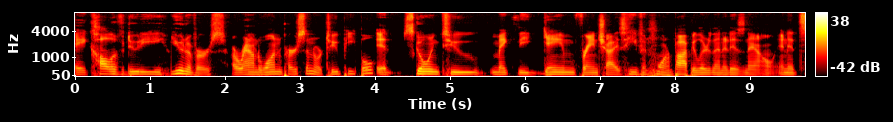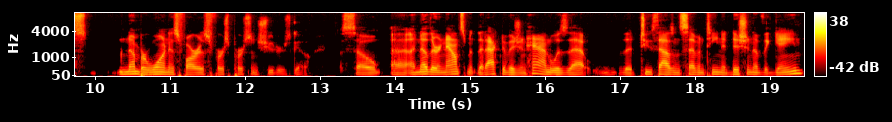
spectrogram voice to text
a Call of Duty universe around one person or two people, it's going to make the game franchise even more popular than it is now. And it's number one as far as first person shooters go. So uh, another announcement that Activision had was that the 2017 edition of the game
